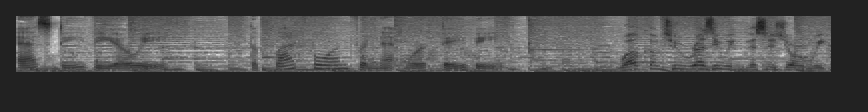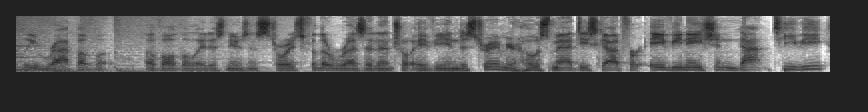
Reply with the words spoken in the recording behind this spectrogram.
SDVOE, the platform for networked AV. Welcome to Resi Week. This is your weekly wrap up of all the latest news and stories for the residential AV industry. I'm your host, Matt D. Scott for AVNation.tv.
